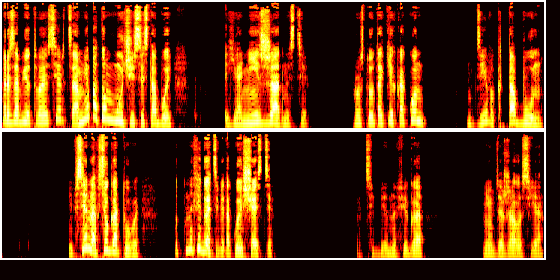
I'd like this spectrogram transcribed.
разобьет твое сердце, а мне потом мучайся с тобой. Я не из жадности. Просто у таких, как он, девок табун. И все на все готовы. Вот нафига тебе такое счастье?» «А тебе нафига?» — не удержалась я.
